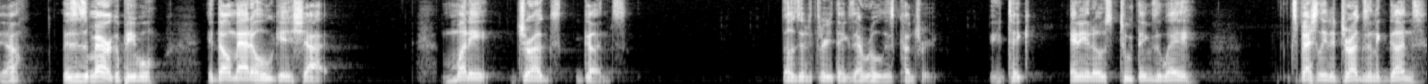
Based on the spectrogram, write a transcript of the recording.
Yeah. This is America, people. It don't matter who gets shot. Money, drugs, guns. Those are the three things that rule this country. You take any of those two things away, especially the drugs and the guns,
